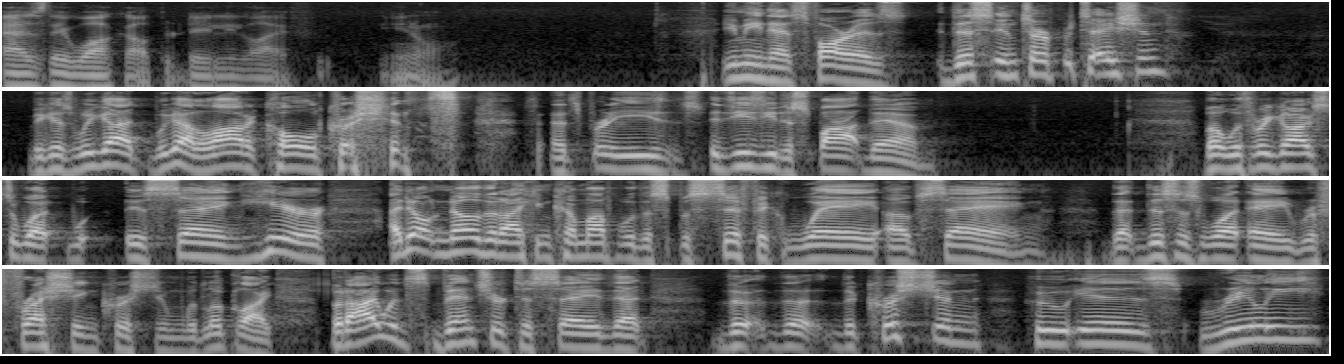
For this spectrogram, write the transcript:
as they walk out their daily life. You know. You mean as far as this interpretation? Because we got we got a lot of cold Christians. That's pretty easy. It's easy to spot them. But with regards to what is saying here, I don't know that I can come up with a specific way of saying that this is what a refreshing Christian would look like. But I would venture to say that the, the, the Christian who is really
